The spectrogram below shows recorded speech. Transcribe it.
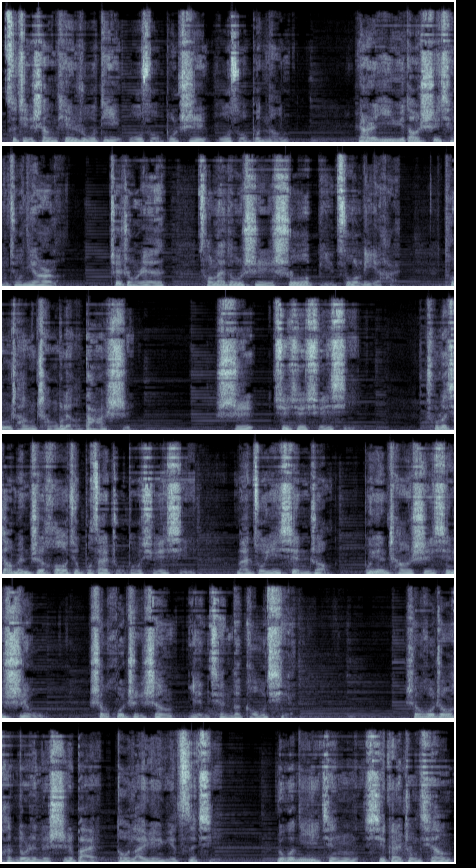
自己上天入地无所不知无所不能，然而一遇到事情就蔫了。这种人从来都是说比做厉害，通常成不了大事。十，拒绝学习。出了校门之后就不再主动学习，满足于现状，不愿尝试新事物，生活只剩眼前的苟且。生活中很多人的失败都来源于自己，如果你已经膝盖中枪，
